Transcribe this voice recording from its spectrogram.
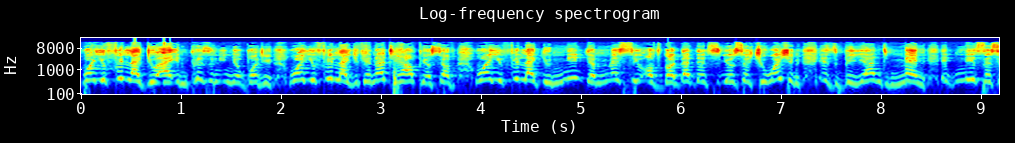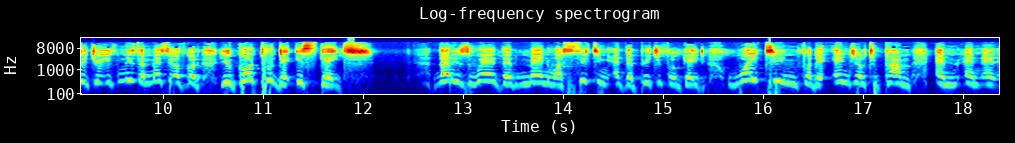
where you feel like you are in prison in your body, where you feel like you cannot help yourself, where you feel like you need the mercy of God, that it's, your situation is beyond men. It needs the situation, it needs the mercy of God. You go through the east gate. That is where the man was sitting at the beautiful gate, waiting for the angel to come and, and, and,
